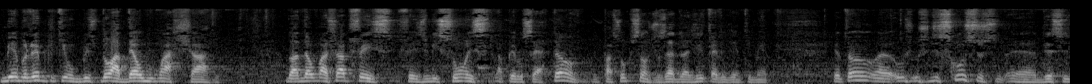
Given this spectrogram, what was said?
Me lembro que tinha um bispo, do Adelmo Machado. Do Adelmo Machado fez, fez missões lá pelo sertão, passou por São José do Egito, evidentemente. Então, é, os, os, discursos é, desse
